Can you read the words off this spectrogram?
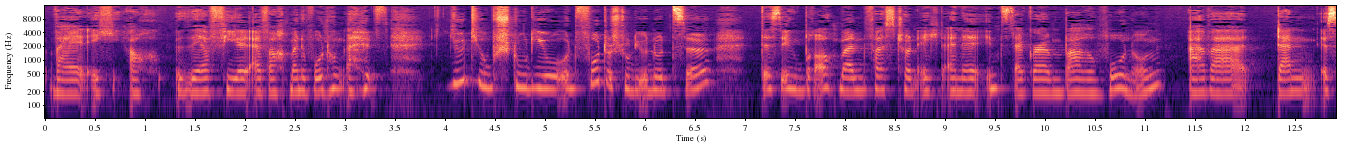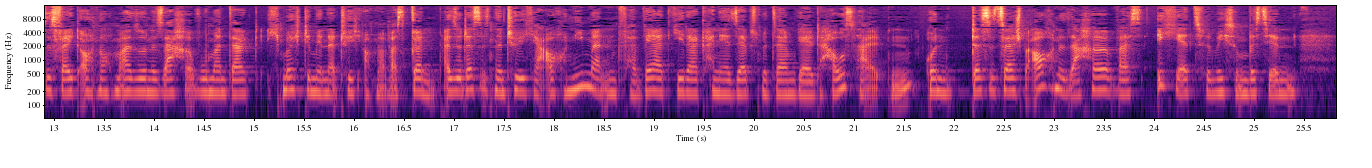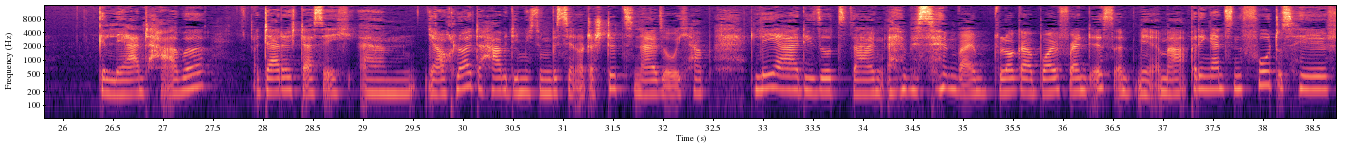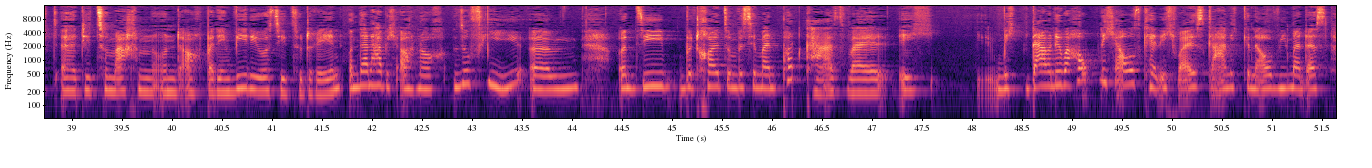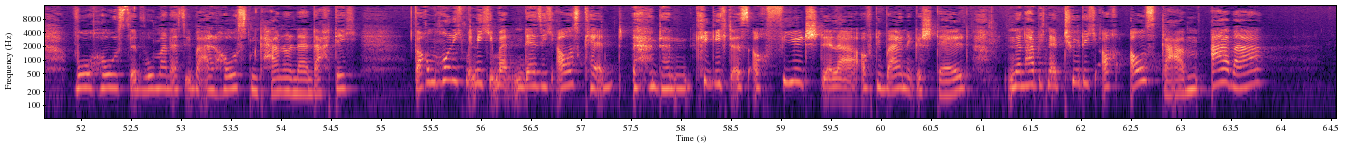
weil ich auch sehr viel einfach meine Wohnung als YouTube-Studio und Fotostudio nutze. Deswegen braucht man fast schon echt eine Instagrambare Wohnung. Aber dann ist es vielleicht auch noch mal so eine Sache, wo man sagt, ich möchte mir natürlich auch mal was gönnen. Also das ist natürlich ja auch niemandem verwehrt. Jeder kann ja selbst mit seinem Geld haushalten. Und das ist zum Beispiel auch eine Sache, was ich jetzt für mich so ein bisschen gelernt habe dadurch, dass ich ähm, ja auch Leute habe, die mich so ein bisschen unterstützen. Also ich habe Lea, die sozusagen ein bisschen mein Blogger-Boyfriend ist und mir immer bei den ganzen Fotos hilft, äh, die zu machen und auch bei den Videos, die zu drehen. Und dann habe ich auch noch Sophie ähm, und sie betreut so ein bisschen meinen Podcast, weil ich mich damit überhaupt nicht auskenne. Ich weiß gar nicht genau, wie man das wo hostet, wo man das überall hosten kann. Und dann dachte ich, Warum hole ich mir nicht jemanden, der sich auskennt? Dann kriege ich das auch viel schneller auf die Beine gestellt. Und dann habe ich natürlich auch Ausgaben, aber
